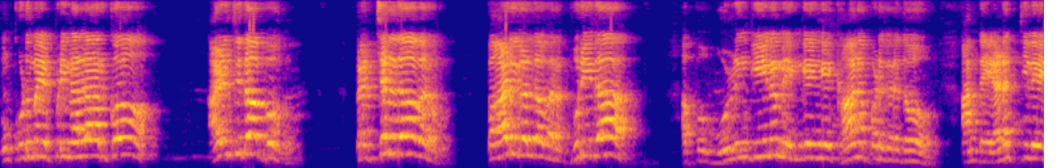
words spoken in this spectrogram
உன் குடும்பம் எப்படி நல்லா இருக்கும்? அழிஞ்சுதான் போகும். பிரச்சனை தான் வரும். பாடுகள் தான் வரும். புரியுதா? அப்போ ஒழுங்கீனம் எங்கெங்கே காணப்படுகிறதோ அந்த இடத்திலே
